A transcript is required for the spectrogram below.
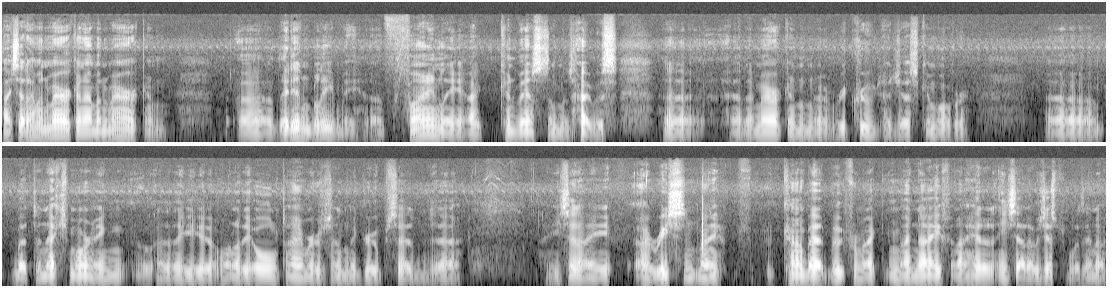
I said, I'm an American, I'm an American. Uh, they didn't believe me. Uh, finally, I convinced them that I was uh, an American recruit had just come over. Uh, but the next morning, uh, the uh, one of the old timers in the group said, he said, I, I reached in my combat boot for my, my knife and I had it, he said I was just within a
